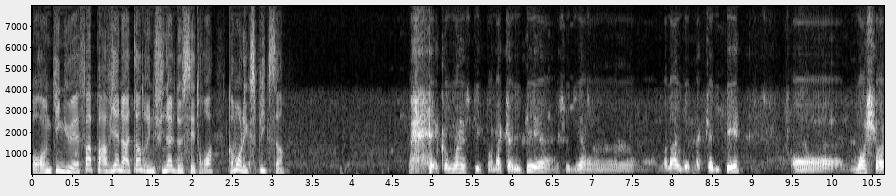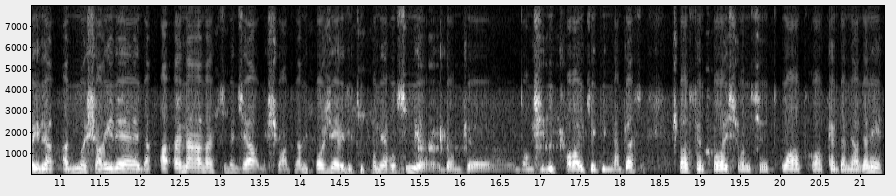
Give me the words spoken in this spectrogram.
au ranking UEFA parvienne à atteindre une finale de C3 Comment on l'explique ça? Comment on l'explique Par la qualité. Hein. Je veux dire, euh, voilà, il y a de la qualité. moi, je suis arrivé, à, moi, je suis arrivé un an avant Steven Gerrard, mais je suis rentré dans le projet avec l'équipe première aussi, donc, donc j'ai vu le travail qui a été mis en place. Je pense que c'est un travail sur les, trois, trois, quatre dernières années.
